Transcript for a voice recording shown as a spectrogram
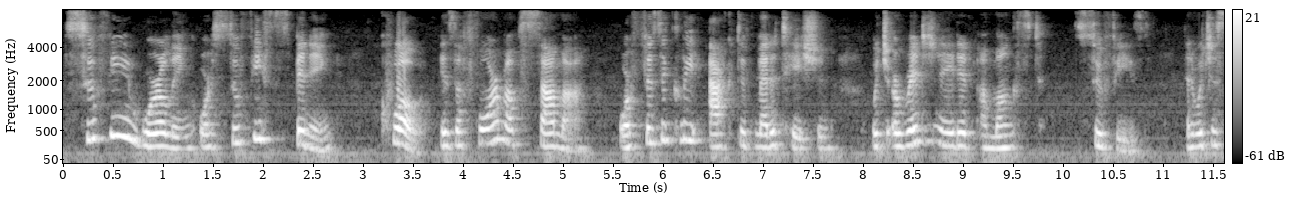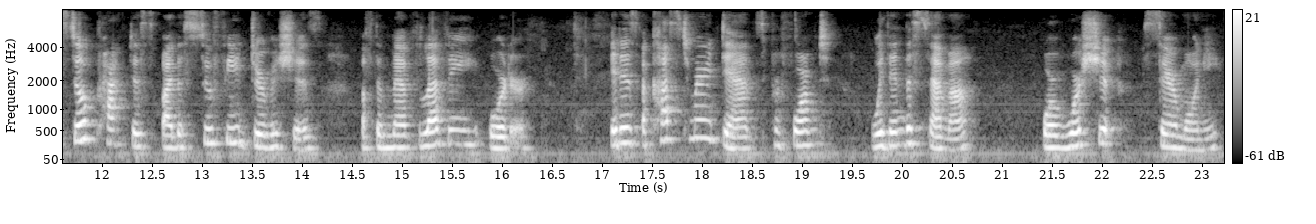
Sufi whirling or Sufi spinning, quote, is a form of sama or physically active meditation which originated amongst Sufis, and which is still practiced by the Sufi dervishes of the Mevlevi order. It is a customary dance performed within the Sema, or worship ceremony,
